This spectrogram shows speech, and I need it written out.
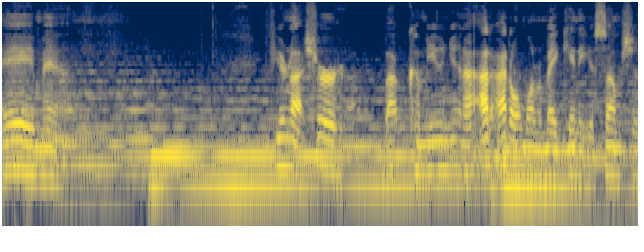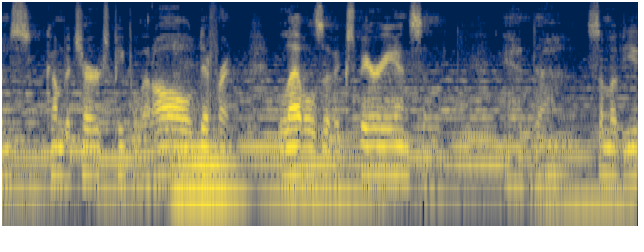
Amen. If you're not sure about communion, I, I don't want to make any assumptions. Come to church, people at all different levels of experience, and, and uh, some of you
